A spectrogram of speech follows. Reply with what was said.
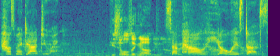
How's my dad doing? He's holding up. Somehow he always does.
